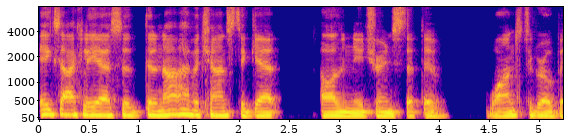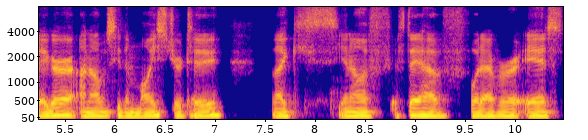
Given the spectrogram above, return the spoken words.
Exactly. Yeah. So they'll not have a chance to get all the nutrients that they want to grow bigger, and obviously the moisture too. Like you know, if if they have whatever eight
